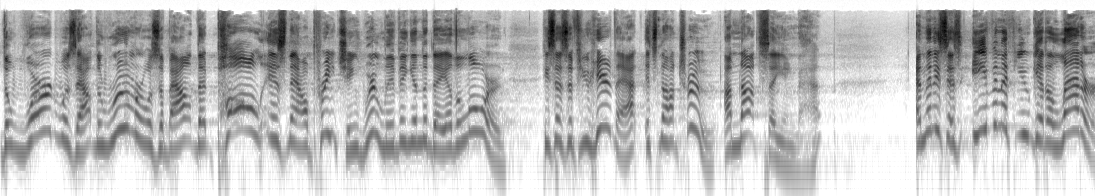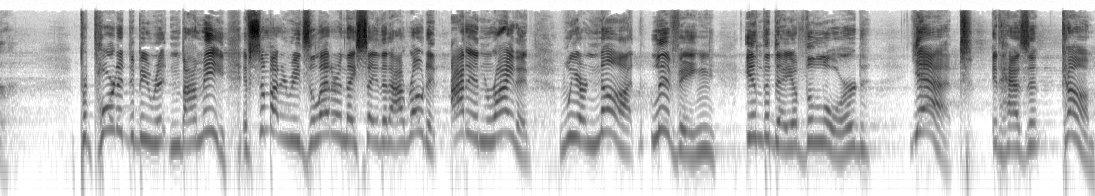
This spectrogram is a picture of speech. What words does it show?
The word was out. The rumor was about that Paul is now preaching, we're living in the day of the Lord. He says, if you hear that, it's not true. I'm not saying that. And then he says, even if you get a letter purported to be written by me, if somebody reads the letter and they say that I wrote it, I didn't write it. We are not living in the day of the Lord yet. It hasn't come.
